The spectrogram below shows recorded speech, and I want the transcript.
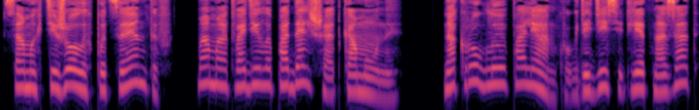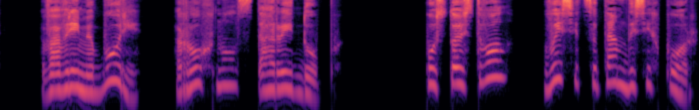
Самых тяжелых пациентов мама отводила подальше от коммуны, на круглую полянку, где десять лет назад, во время бури, рухнул старый дуб. Пустой ствол высится там до сих пор,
